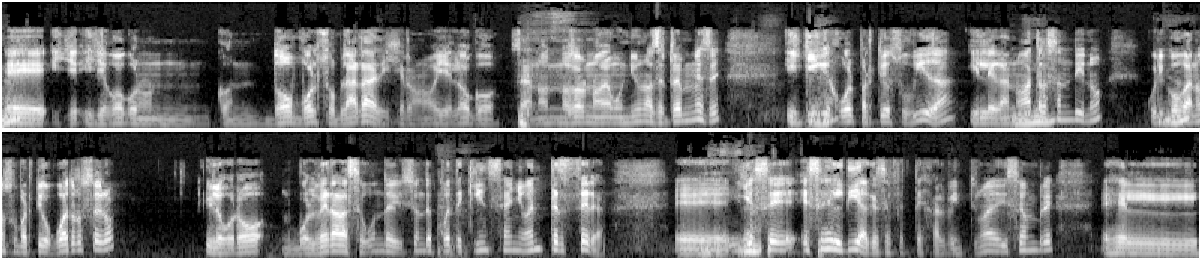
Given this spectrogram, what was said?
eh, y, lle- y llegó con un con dos bolsos plata, dijeron, oye, loco, o sea, no- nosotros no vemos ni uno hace tres meses, y Quique jugó el partido de su vida y le ganó a. Trasandino, Curicó Ya. ganó su partido 4-0 y logró volver a la segunda división después de 15 años en tercera. Eh, y ese, ese es el día que se festeja, el 29 de diciembre es el,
